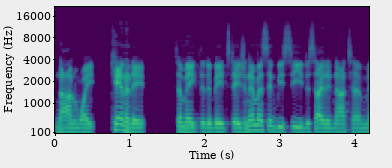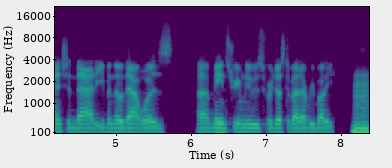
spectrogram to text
non white candidate to make the debate stage. And MSNBC decided not to mention that, even though that was uh, mainstream news for just about everybody. Hmm.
